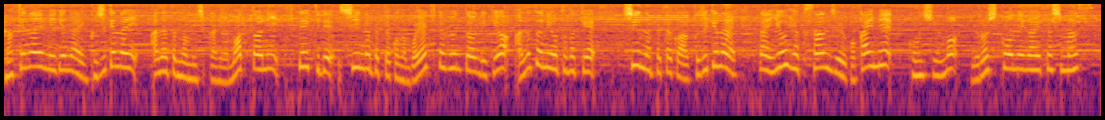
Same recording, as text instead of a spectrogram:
負けないめげないくじけないあなたの身近にをモットーに不定期で椎名ペタ子のぼやきと奮闘劇をあなたにお届け。椎名ペタ子はくじけない第435回目。今週もよろしくお願いいたします。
